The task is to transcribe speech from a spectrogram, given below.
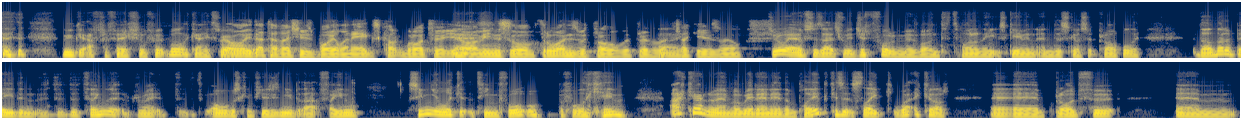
We've got a professional football guy. Well, he did have issues boiling eggs, Kirk Broadfoot. You yes. know what I mean? So throw-ins would probably prove a bit tricky as well. Do you know what else is actually just before we move on to tomorrow night's game and, and discuss it properly? The other abiding, the, the thing that right, always confuses me about that final. See when you look at the team photo before the game, I can't remember where any of them played because it's like Whittaker, uh, Broadfoot, um,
